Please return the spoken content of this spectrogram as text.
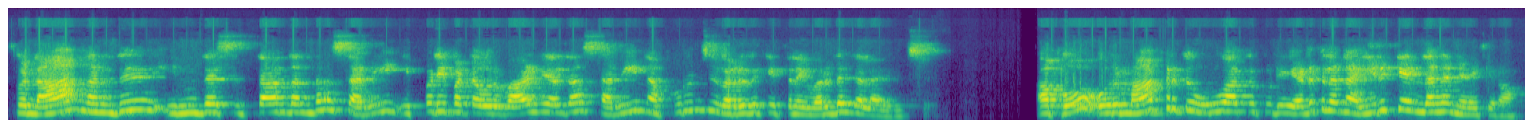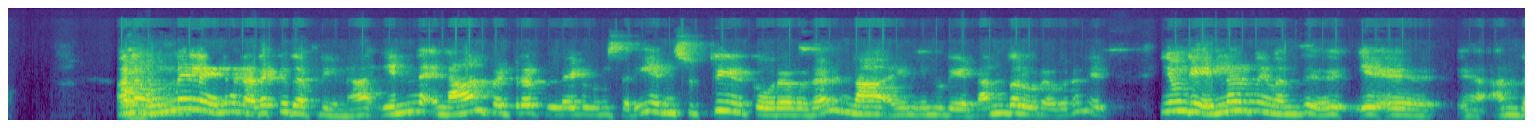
இப்ப நான் வந்து இந்த சித்தாந்தம் தான் சரி, இப்படிப்பட்ட ஒரு வாழ்வியல் தான் சரி, நான் புரிஞ்சு வர்றதுக்கு இத்தனை வருடங்கள் ஆயிருச்சு. அப்போ ஒரு மாற்றத்த உருவாக்கக்கூடிய இடத்துல நான் இருக்கேன்னு தானே நினைக்கிறோம். ஆனா. உண்மையில என்ன நடக்குது அப்படின்னா, என்ன நான் பெற்ற பிள்ளைகளும் சரி, என் சுற்றி இருக்க உறவுகள், நான் என் என்னுடைய நண்பர் உறவுகள், இவங்க எல்லாருமே வந்து அந்த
